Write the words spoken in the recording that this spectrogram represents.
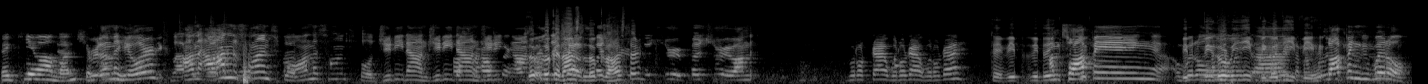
Big heal on lunch. you're Root on the healer. On, big clap, on the big silence clap. spool. On the silence spool. Judy down. Judy down. Judy down. Look- look at Push look at push Hustler. through, Push through. Push through. On the, Little guy, little guy, little guy. Okay, we we blink. I'm swapping. we Whittle. go deep, we go uh, deep, we- Swapping Whittle.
